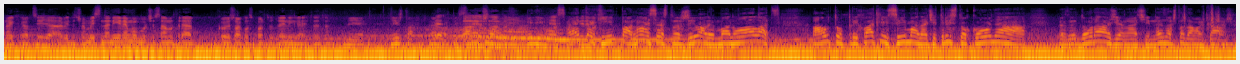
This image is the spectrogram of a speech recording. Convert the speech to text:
nekakav cilj, a vidjet ćemo, mislim da nije nemoguće, samo treba, koji u svakom sportu treninga i to je to. Je, ništa, evo ti sretno jedanput. i vidimo se. Eto se. ekipa, najse smo živali manualac, auto prihvatljiv svima, znači 300 konja, dorađen, znači ne znam šta da vam kažem.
